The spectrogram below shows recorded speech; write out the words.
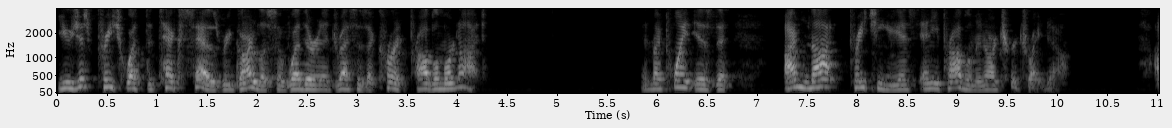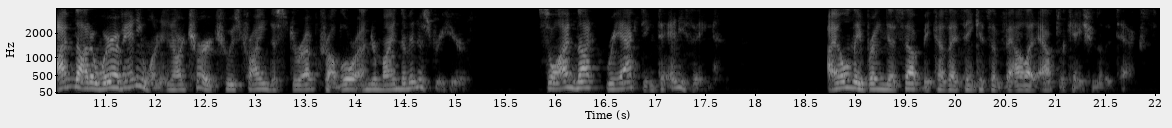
you just preach what the text says, regardless of whether it addresses a current problem or not. And my point is that I'm not preaching against any problem in our church right now. I'm not aware of anyone in our church who is trying to stir up trouble or undermine the ministry here. So I'm not reacting to anything. I only bring this up because I think it's a valid application of the text.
